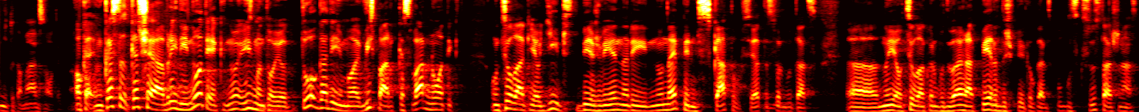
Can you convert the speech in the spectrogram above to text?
nu, tā kā mēdz notikt. Okay, kas, kas šajā brīdī notiek, nu, izmantojot to gadījumu, vai vispār kas var notikt? Un cilvēki jau ģības bieži vien arī nu, nepirms skatuves. Ja? Tas varbūt tāds, uh, nu, jau cilvēki varbūt vairāk pieraduši pie kaut kādas publiskas uzstāšanās.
